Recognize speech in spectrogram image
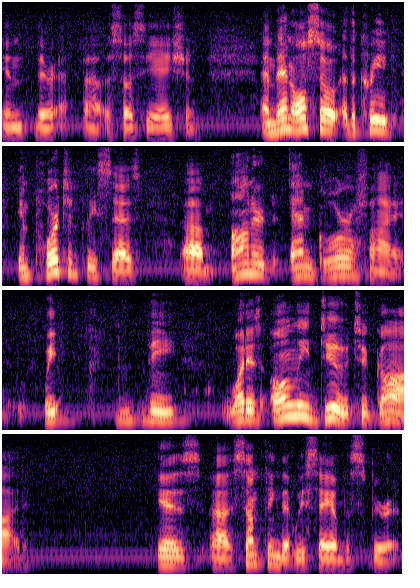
in their uh, association. And then also the Creed importantly says, um, honored and glorified. We, the, what is only due to God is uh, something that we say of the Spirit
